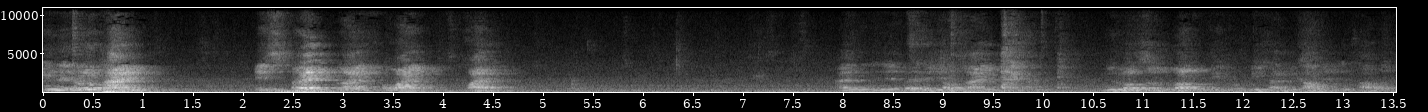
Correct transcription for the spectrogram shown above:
in a no time is spread like a wildfire. And in a very short time, we lost a lot of people. We can be counted in thousands.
